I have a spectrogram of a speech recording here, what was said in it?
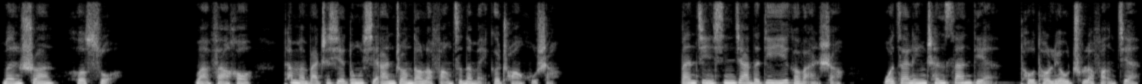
门栓和锁。晚饭后。他们把这些东西安装到了房子的每个窗户上。搬进新家的第一个晚上，我在凌晨三点偷偷溜出了房间，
